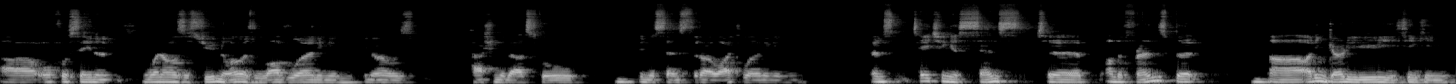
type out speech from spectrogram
uh, or foreseen it when I was a student. I always loved learning, and you know, I was passionate about school in the sense that I liked learning and and teaching a sense to other friends. But uh, I didn't go to uni thinking,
